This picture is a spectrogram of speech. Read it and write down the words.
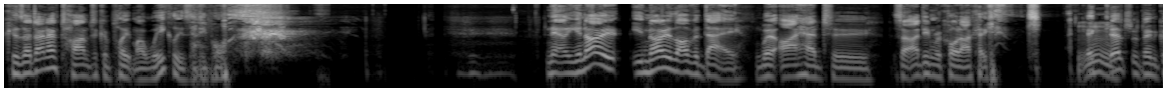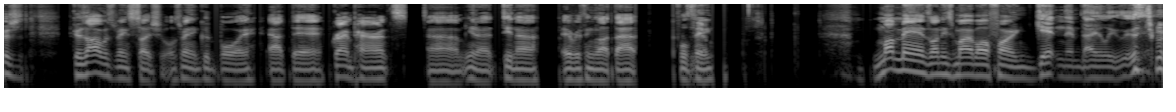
because I don't have time to complete my weeklies anymore. now you know, you know, the other day where I had to, so I didn't record arcade Mm. because because I was being social. I was being a good boy out there. Grandparents, um, you know, dinner, everything like that, full Yep. My man's on his mobile phone getting them dailies.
